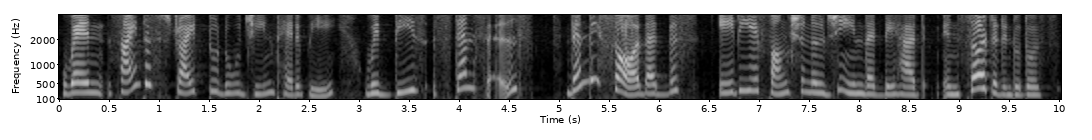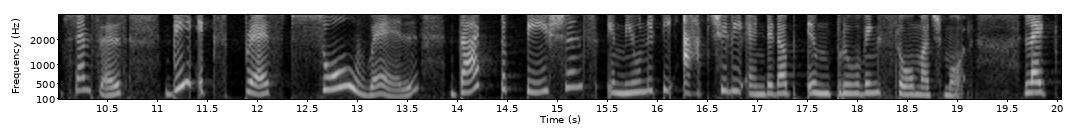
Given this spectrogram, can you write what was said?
when scientists tried to do gene therapy with these stem cells, then they saw that this ADA functional gene that they had inserted into those stem cells, they expressed so well that the patient's immunity actually ended up improving so much more. Like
